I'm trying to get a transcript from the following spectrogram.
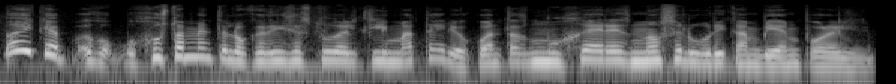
No, y que justamente lo que dices tú del climaterio, cuántas mujeres no se lubrican bien por el,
